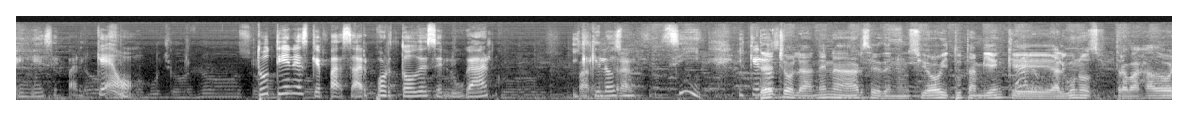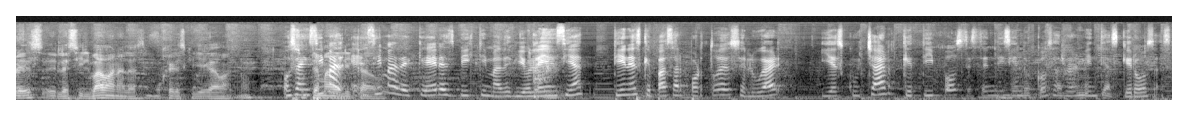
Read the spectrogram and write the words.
en ese parqueo. Tú tienes que pasar por todo ese lugar y Para que los entrar. sí y que De los hecho, la nena Arce denunció y tú también que algunos trabajadores eh, le silbaban a las mujeres que llegaban, ¿no? o sea encima de que eres víctima de violencia tienes que pasar por todo ese lugar y escuchar que tipos te estén diciendo cosas realmente asquerosas.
